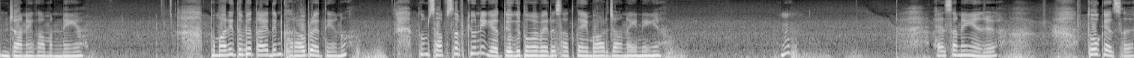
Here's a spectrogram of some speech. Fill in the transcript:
जाने का मन नहीं है। तुम्हारी तबीयत आए दिन ख़राब रहती है ना तुम साफ़ साफ़ क्यों नहीं कहती हो कि तुम्हें मेरे साथ कहीं बाहर जाना ही नहीं है हुँ? हम्म? ऐसा नहीं है जय तो कैसा है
